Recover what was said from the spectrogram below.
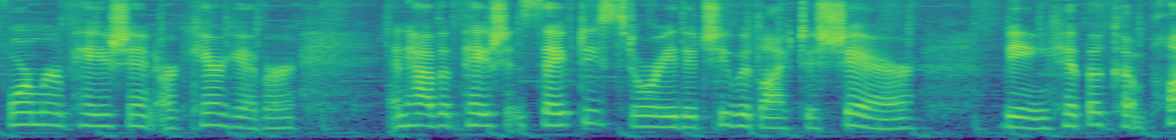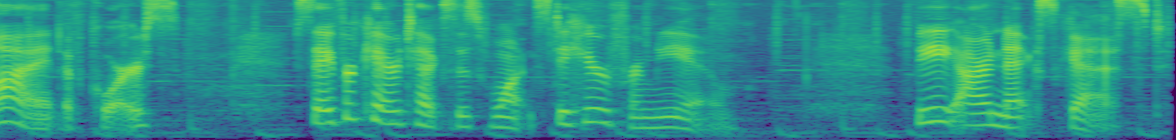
former patient, or caregiver, and have a patient safety story that you would like to share, being HIPAA compliant, of course, Safer Care Texas wants to hear from you. be our next guest.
